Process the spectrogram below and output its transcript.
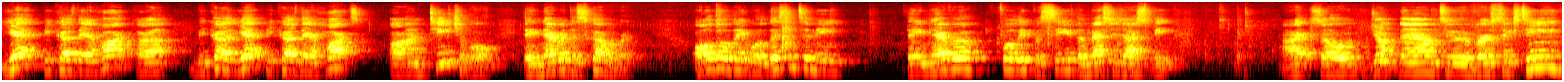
yet because their heart are because yet because their hearts are unteachable, they never discover it. Although they will listen to me, they never fully perceive the message I speak. All right, so jump down to verse 16,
